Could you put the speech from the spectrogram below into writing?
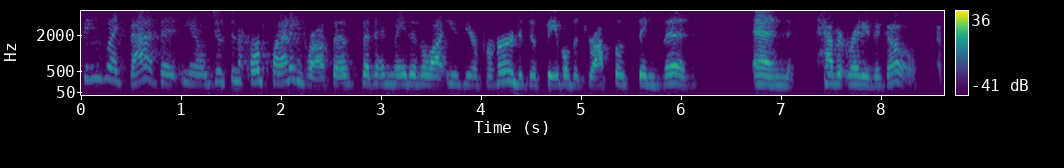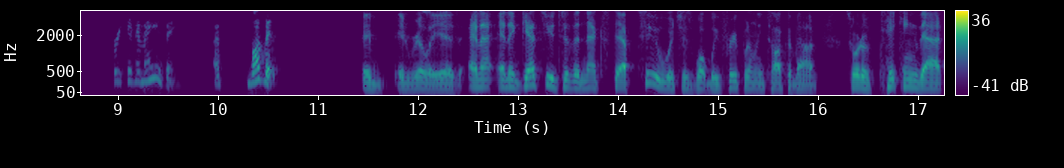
things like that, that, you know, just in her planning process that had made it a lot easier for her to just be able to drop those things in and have it ready to go. freaking amazing. I love it. It it really is, and and it gets you to the next step too, which is what we frequently talk about, sort of taking that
